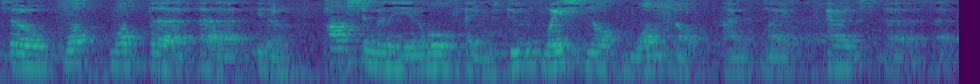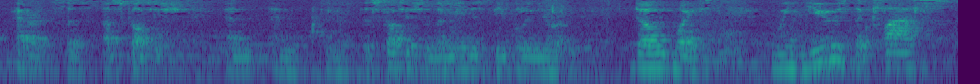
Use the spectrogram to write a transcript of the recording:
So what what the uh, you know parsimony in all things, do waste not, want not. I, my parents uh, uh, parents are, are Scottish, and, and you know, the Scottish are the meanest people in Europe. Don't waste. We use the class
